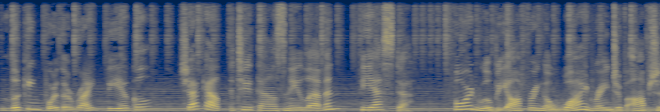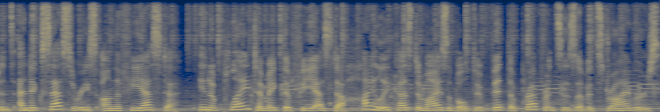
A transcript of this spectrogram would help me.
Looking for the right vehicle? Check out the 2011 Fiesta. Ford will be offering a wide range of options and accessories on the Fiesta in a play to make the Fiesta highly customizable to fit the preferences of its drivers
